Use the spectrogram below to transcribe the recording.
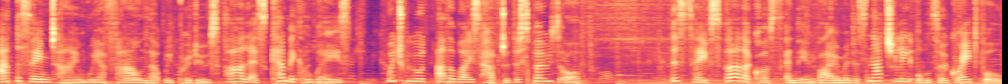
At the same time, we have found that we produce far less chemical waste, which we would otherwise have to dispose of. This saves further costs and the environment is naturally also grateful.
